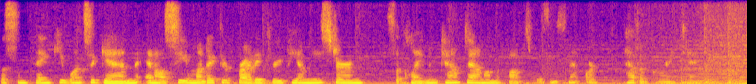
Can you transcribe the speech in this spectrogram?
Listen, thank you once again. And I'll see you Monday through Friday, 3 p.m. Eastern. It's the Claman Countdown on the Fox Business Network. Have a great day.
